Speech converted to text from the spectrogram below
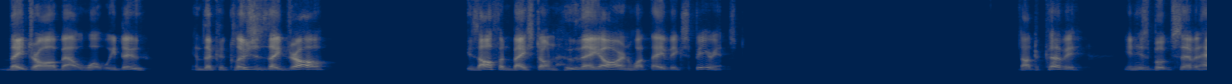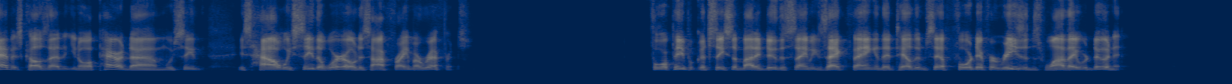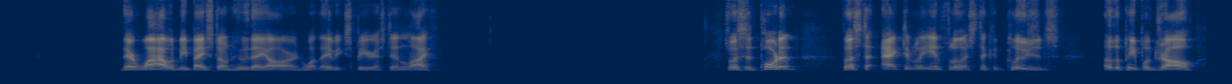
they draw about what we do. And the conclusions they draw is often based on who they are and what they've experienced. Dr. Covey, in his book Seven Habits, calls that, you know, a paradigm. We see it's how we see the world, it's our frame of reference. Four people could see somebody do the same exact thing and they tell themselves four different reasons why they were doing it. Their why would be based on who they are and what they've experienced in life. So it's important for us to actively influence the conclusions other people draw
